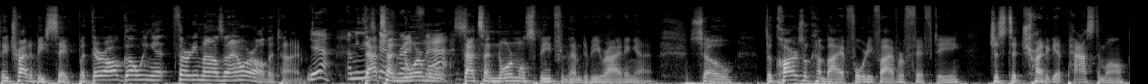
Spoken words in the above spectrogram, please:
they try to be safe, but they're all going at 30 miles an hour all the time yeah, I mean these that's guys a normal fast. that's a normal speed for them to be riding at so the cars will come by at 45 or 50 just to try to get past them all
